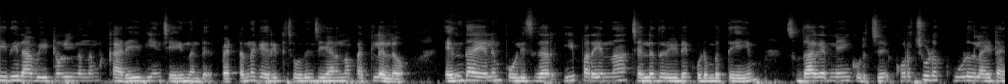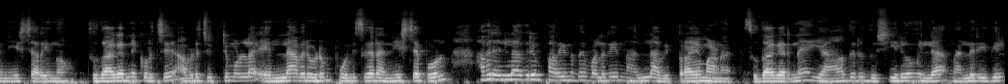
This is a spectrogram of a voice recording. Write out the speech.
രീതിയിൽ ആ വീട്ടിനുള്ളിൽ നിന്നും കരയുകയും ചെയ്യുന്നുണ്ട്. പെട്ടെന്ന് കയറിയിട്ട് ചോദ്യം ചെയ്യാനൊന്നും പറ്റില്ലല്ലോ. എന്തായാലും പോലീസുകാർ ഈ പറയുന്ന ചെല്ലതുരയുടെ കുടുംബത്തെയും സുധാകരനെയും കുറിച്ച് കുറച്ചുകൂടെ കൂടുതലായിട്ട് അന്വേഷിച്ചറിയുന്നു. സുധാകരനെ കുറിച്ച് അവിടെ ചുറ്റുമുള്ള എല്ലാവരോടും പോലീസുകാർ അന്വേഷിച്ചപ്പോൾ അവരെല്ലാവരും പറയുന്നത് വളരെ നല്ല അഭിപ്രായമാണ്. സുധാകരന് യാതൊരു ദുശീലവുമില്ല നല്ല രീതിയിൽ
